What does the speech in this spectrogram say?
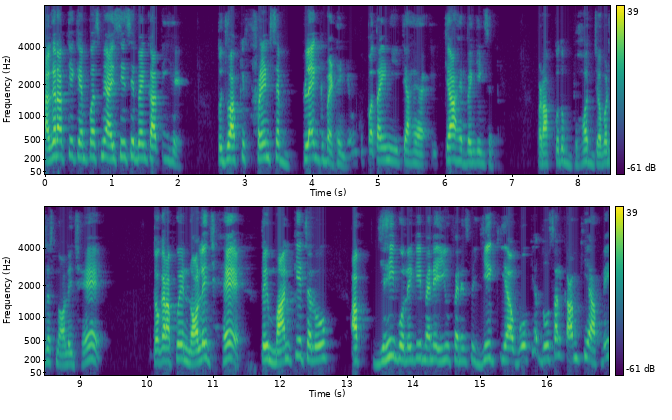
अगर आपके कैंपस में आईसीआईसी बैंक आती है तो जो आपके फ्रेंड्स है ब्लैंक बैठेंगे। उनको पता ही नहीं क्या है क्या है बैंकिंग सेक्टर पर आपको तो बहुत ज़बरदस्त नॉलेज है। तो अगर आपको ये नॉलेज है तो ये मान के चलो आप यही बोलेंगे, मैंने यू फाइनेंस में ये किया, वो किया, दो साल काम किया आपने,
